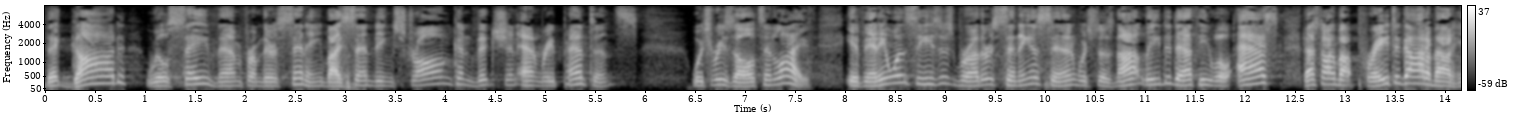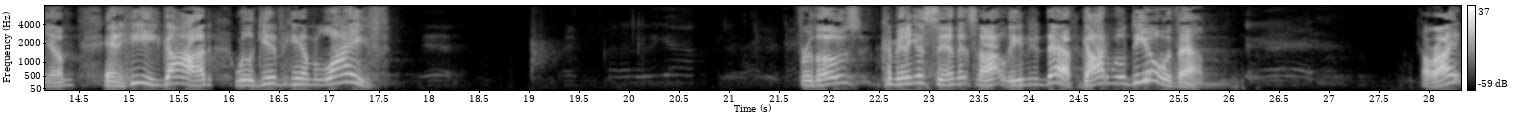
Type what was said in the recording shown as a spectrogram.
that God will save them from their sinning by sending strong conviction and repentance, which results in life. If anyone sees his brother sinning a sin which does not lead to death, he will ask, that's talking about pray to God about him, and he, God, will give him life. For those committing a sin that's not leading to death. God will deal with them. All right?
